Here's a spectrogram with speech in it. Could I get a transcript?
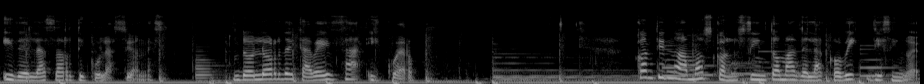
y de las articulaciones, dolor de cabeza y cuerpo. Continuamos con los síntomas de la COVID-19.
